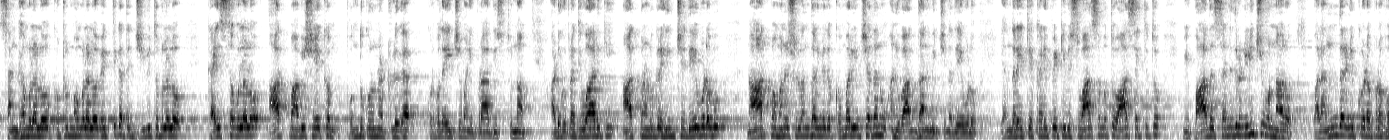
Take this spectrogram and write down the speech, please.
సంఘములలో కుటుంబములలో వ్యక్తిగత జీవితములలో క్రైస్తవులలో ఆత్మాభిషేకం పొందుకున్నట్లుగా కృపదయించమని ప్రార్థిస్తున్నాం. అడుగు ప్రతి వారికి ఆత్మను అనుగ్రహించే దేవుడవు. నా ఆత్మ మనుషులందరి మీద కుమ్మరించదను అని వాగ్దానం ఇచ్చిన దేవుడు. ఎందరైతే కనిపెట్టి విశ్వాసముతో ఆసక్తితో మీ పాద సన్నిధిలో నిలిచి ఉన్నారో వాళ్ళందరినీ కూడా ప్రభు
